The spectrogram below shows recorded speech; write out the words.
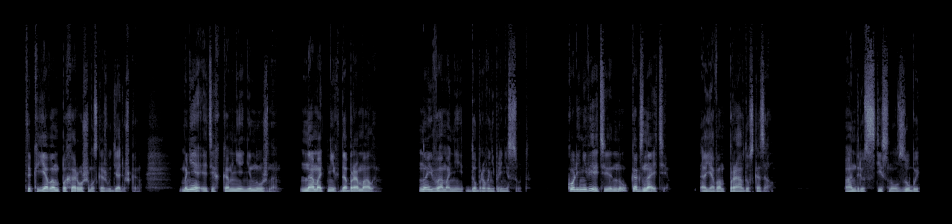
«Так я вам по-хорошему скажу, дядюшка. Мне этих камней не нужно. Нам от них добра мало. Но и вам они доброго не принесут. Коли не верите, ну, как знаете а я вам правду сказал. Андрюс стиснул зубы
